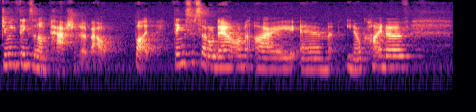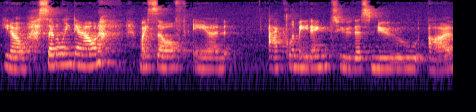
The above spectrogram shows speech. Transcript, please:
doing things that I'm passionate about. But things have settled down. I am, you know, kind of, you know, settling down myself and acclimating to this new uh,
